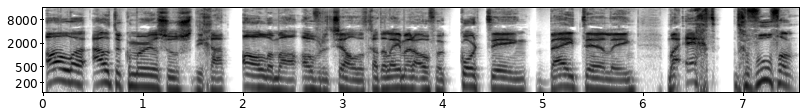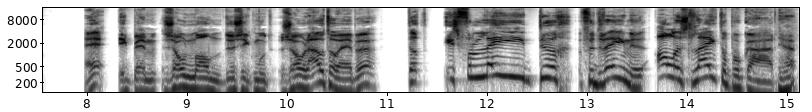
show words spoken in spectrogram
Alle autocommercials die gaan allemaal over hetzelfde. Het gaat alleen maar over korting, bijtelling. Maar echt het gevoel van... Hè, ik ben zo'n man, dus ik moet zo'n auto hebben. Dat is volledig verdwenen. Alles lijkt op elkaar. Ja.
